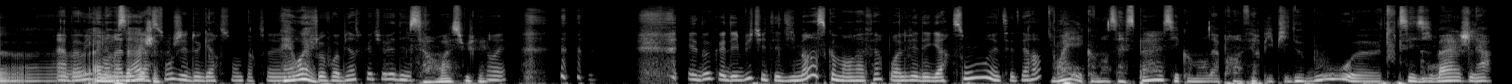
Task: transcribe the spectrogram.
euh, ah bah oui, on a des garçons, j'ai deux garçons personnellement. Eh je vois bien ce que tu veux dire. C'est un vrai sujet. Ouais. et donc au début, tu t'es dit mince, comment on va faire pour élever des garçons, etc. Ouais, et comment ça se passe et comment on apprend à faire pipi debout, euh, toutes ces images là.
